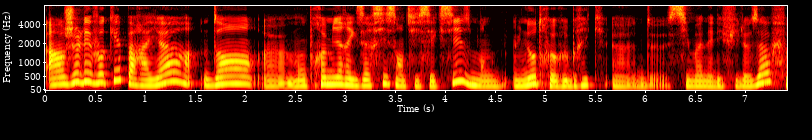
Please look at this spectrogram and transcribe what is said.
Je l'évoquais par ailleurs dans euh, mon premier exercice antisexisme, donc une autre rubrique euh, de Simone et les philosophes.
